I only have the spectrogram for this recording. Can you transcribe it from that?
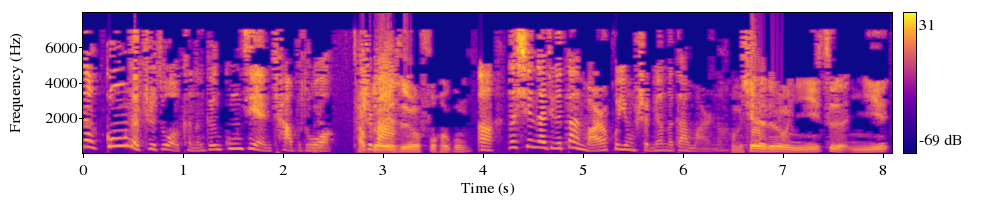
那弓的制作可能跟弓箭差不多，差不多也是用复合弓。啊，那现在这个弹丸会用什么样的弹丸呢？我们现在都用泥质泥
